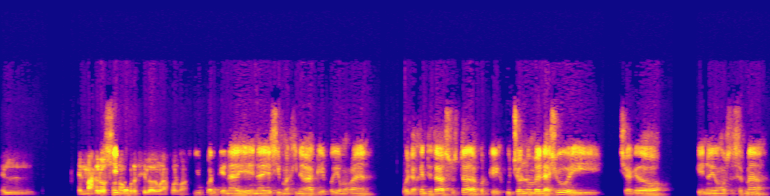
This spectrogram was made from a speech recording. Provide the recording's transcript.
el, el más grosso, ¿no? Por decirlo de alguna forma. Sí, porque nadie, nadie se imaginaba que podíamos ganar pues la gente estaba asustada porque escuchó el nombre de la lluvia y ya quedó que no íbamos a hacer nada.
